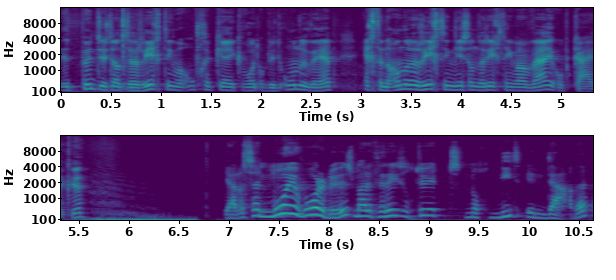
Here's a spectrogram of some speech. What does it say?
Het punt is dat de richting waarop gekeken wordt op dit onderwerp echt een andere richting is dan de richting waar wij op kijken. Ja, dat zijn mooie woorden dus, maar het resulteert nog niet in daden.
